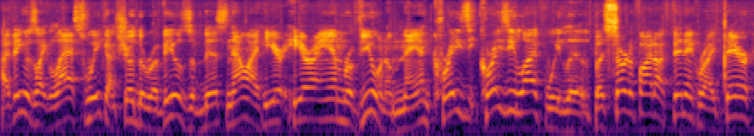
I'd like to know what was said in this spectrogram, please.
I think it was like last week I showed the reveals of this. Now I hear here I am reviewing them, man. Crazy, crazy life we live. But certified authentic right there.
